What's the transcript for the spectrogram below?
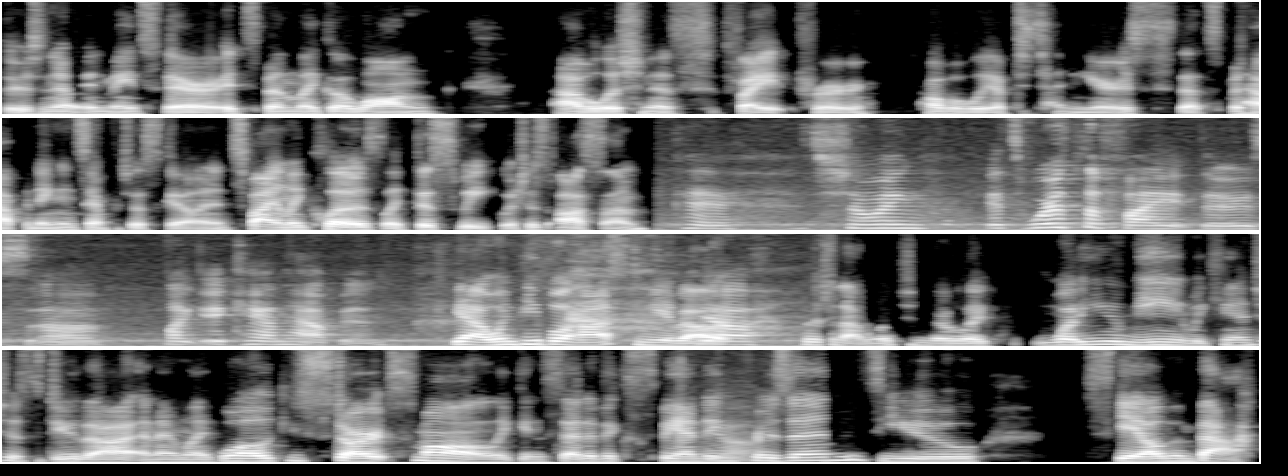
there's no inmates there. It's been like a long abolitionist fight for probably up to 10 years that's been happening in San Francisco. And it's finally closed like this week, which is awesome. Okay. It's showing it's worth the fight. There's uh, like it can happen. Yeah, when people ask me about yeah. prison abolition, they're like, "What do you mean we can't just do that?" And I'm like, "Well, you start small. Like instead of expanding yeah. prisons, you scale them back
